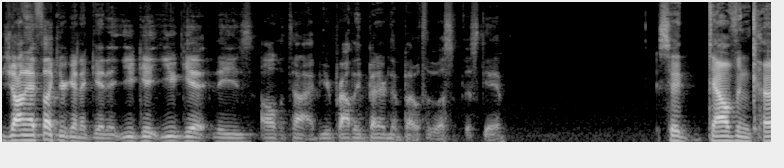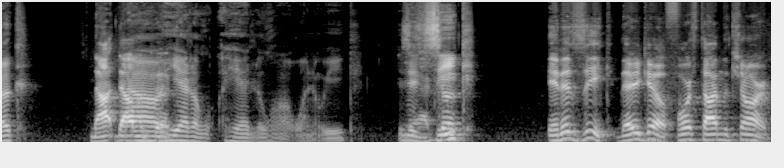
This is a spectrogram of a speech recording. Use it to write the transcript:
Johnny, I feel like you're gonna get it. You get you get these all the time. You're probably better than both of us at this game. Is it Dalvin Cook? Not Dalvin. Oh, he had a he had a lot one week. Is yeah, it Zeke? Cook. It is Zeke. There you go. Fourth time the charm.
